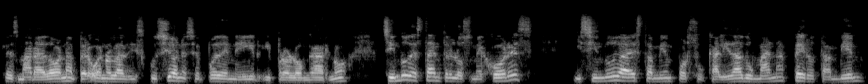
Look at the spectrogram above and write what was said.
que es Maradona, pero bueno, las discusiones se pueden ir y prolongar, ¿no? Sin duda está entre los mejores y sin duda es también por su calidad humana, pero también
